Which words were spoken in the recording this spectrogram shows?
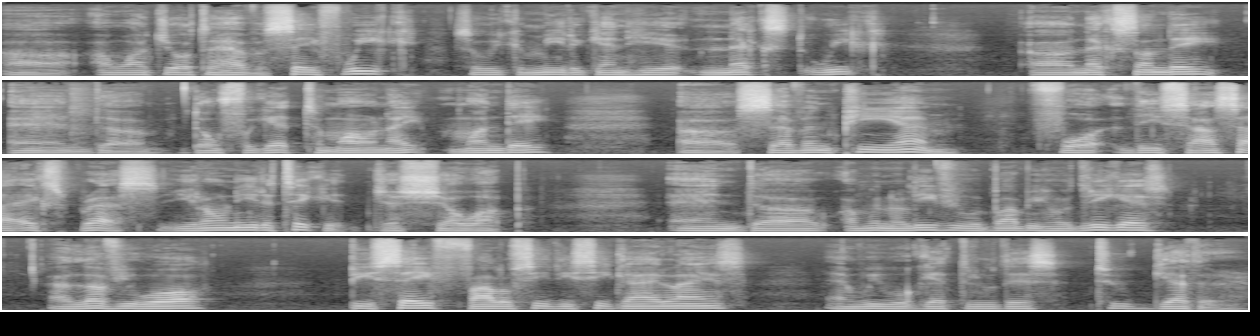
Uh, I want you all to have a safe week so we can meet again here next week, uh, next Sunday. And uh, don't forget, tomorrow night, Monday, uh, 7 p.m. for the Salsa Express. You don't need a ticket, just show up. And uh, I'm going to leave you with Bobby Rodriguez. I love you all. Be safe, follow CDC guidelines, and we will get through this together.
